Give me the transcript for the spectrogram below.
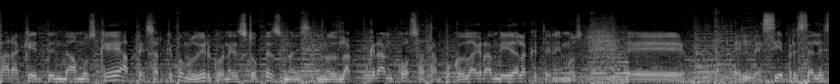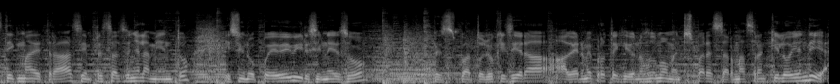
para que entendamos que a pesar que podemos vivir con esto, pues no es, la gran cosa, tampoco es la gran vida la que tenemos. Eh, siempre está el estigma detrás, siempre está el señalamiento y si uno puede vivir sin eso, pues cuanto yo quisiera haberme protegido en esos momentos para estar más tranquilo hoy en día.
